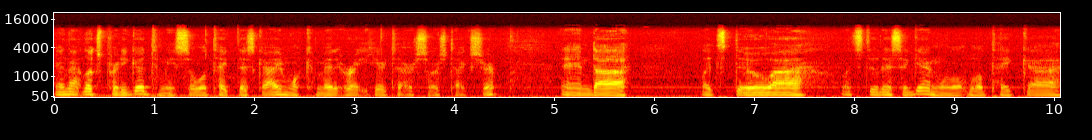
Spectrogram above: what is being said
And that looks pretty good to me. So we'll take this guy and we'll commit it right here to our source texture. And uh, let's do uh, let's do this again. We'll, we'll take uh,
